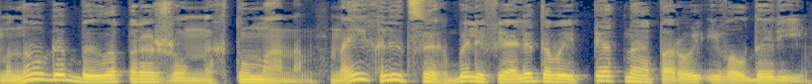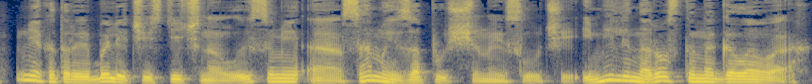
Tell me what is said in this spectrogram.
Много было пораженных туманом. На их лицах были фиолетовые пятна, а порой и волдыри. Некоторые были частично лысыми, а самые запущенные случаи имели наросты на головах.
